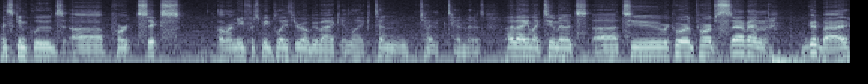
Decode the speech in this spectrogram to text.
this concludes uh, part 6 of our Need for Speed playthrough. I'll be back in like 10, 10, 10 minutes. I'll be back in like 2 minutes uh, to record part 7. Goodbye.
